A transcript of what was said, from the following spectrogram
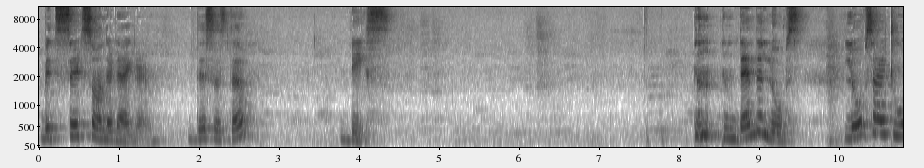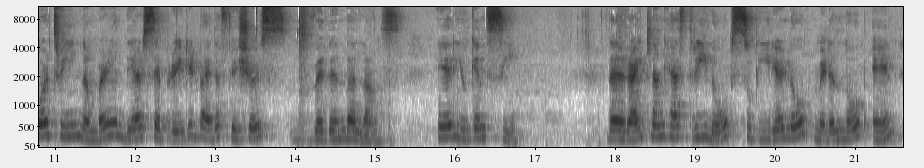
which sits on the diagram. This is the base. then the lobes. Lobes are two or three in number and they are separated by the fissures within the lungs. Here you can see the right lung has three lobes, superior lobe, middle lobe and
